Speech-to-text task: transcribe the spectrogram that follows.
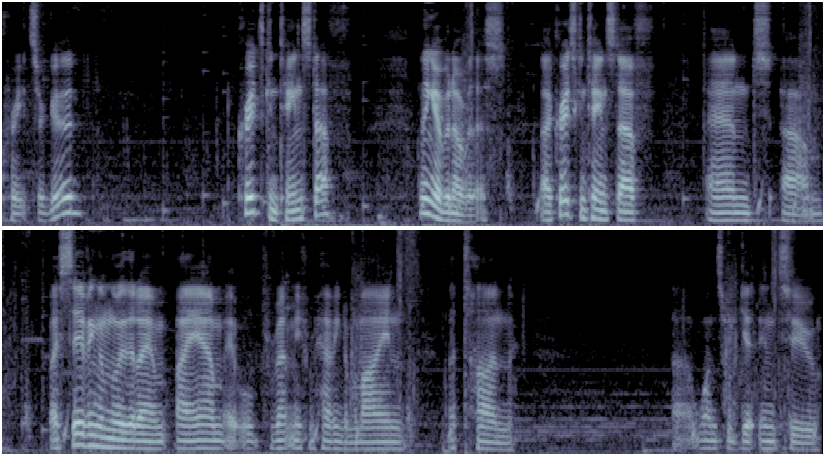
Crates are good. Crates contain stuff. I think I've been over this. Uh, crates contain stuff, and um, by saving them the way that I am, I am, it will prevent me from having to mine a ton uh, once we get into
